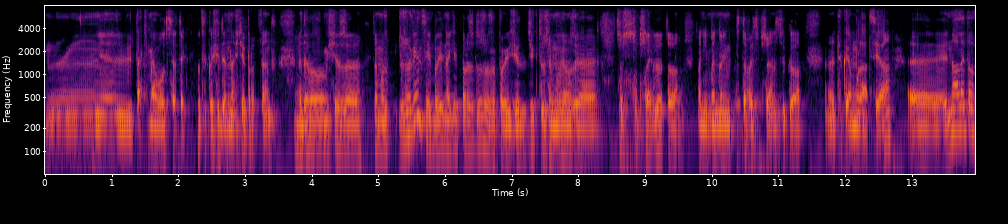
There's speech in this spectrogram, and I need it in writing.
mm, taki mały odsetek, tylko 17%. Mhm. Wydawało mi się, że to może dużo więcej, bo jednak jest bardzo dużo wypowiedzi ludzi, którzy mówią, że coś szybszego to, to nie będą inwestować w sprzęt, tylko, e, tylko emulacja. E, no ale to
